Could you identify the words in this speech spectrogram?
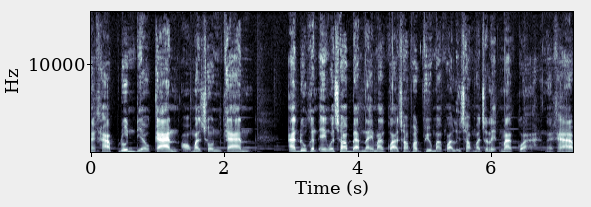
นะครับ รุ่นเดียวกันออกมาชนกันอะดูกันเองว่าชอบแบบไหนมากกว่าชอบ Hot Wheels มากกว่าหรือชอบมาจูเลตมากกว่านะครับ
